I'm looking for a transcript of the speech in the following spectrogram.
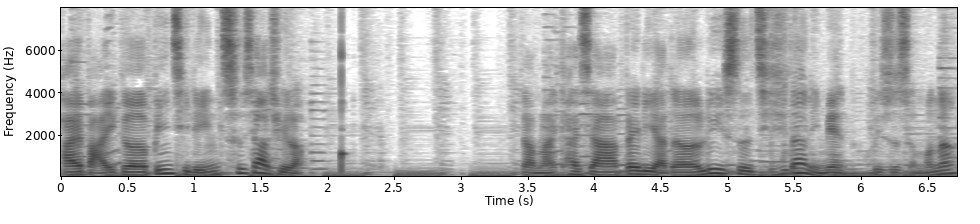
还把一个冰淇淋吃下去了。让我们来看一下贝利亚的绿色奇趣蛋里面会是什么呢？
